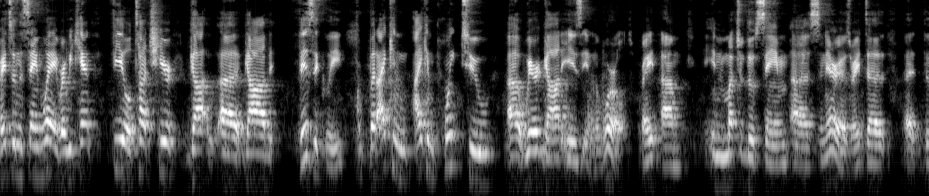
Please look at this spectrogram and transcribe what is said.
right? So in the same way, right, we can't feel, touch, hear God, uh, God physically, but I can I can point to uh, where God is in the world, right? Um, in much of those same uh, scenarios, right? Uh, uh, the,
